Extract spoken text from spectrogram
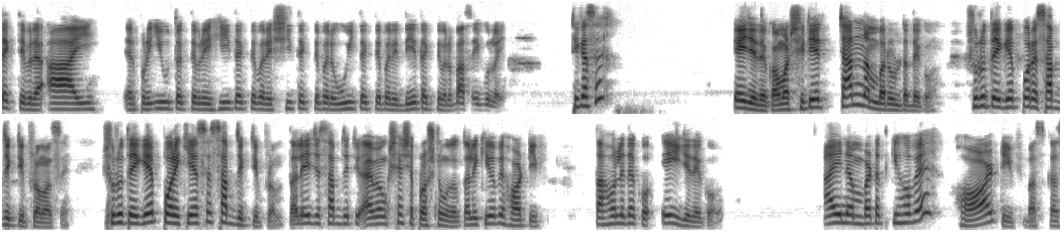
থাকতে পারে আই এরপরে ইউ থাকতে পারে হি থাকতে পারে সি থাকতে পারে উই থাকতে পারে দে থাকতে পারে, বাস এগুলাই ঠিক আছে? এই যে দেখো, আমার সিটের চার নাম্বার উল্টা দেখো। শুরুতে গিয়ে পরে সাবজেক্টিভ ফর্ম আছে। শুরুতে গিয়ে পরে কি আছে? সাবজেক্টিভ ফর্ম তাহলে এই যে সাবজেক্টিভ এবং শেষে প্রশ্নবোধক, তাহলে কি হবে? হট ইফ তাহলে দেখো, এই যে দেখো আই নাম্বারটা কি হবে? হট ইফ বাস কাজ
